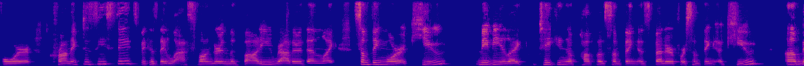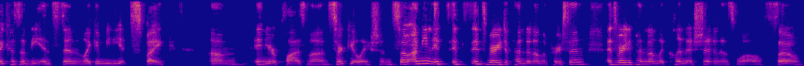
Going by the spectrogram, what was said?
for chronic disease states because they last longer in the body rather than like something more acute maybe like taking a puff of something is better for something acute um, because of the instant, like immediate spike um, in your plasma circulation. So, I mean, it's it's it's very dependent on the person. It's very dependent on the clinician as well. So,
